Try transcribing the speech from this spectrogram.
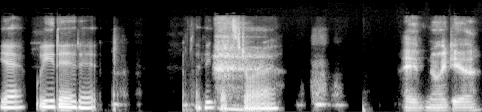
yeah, we did it. I think that's Dora. I have no idea.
